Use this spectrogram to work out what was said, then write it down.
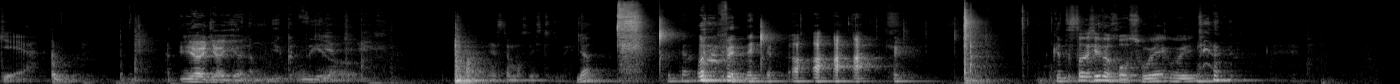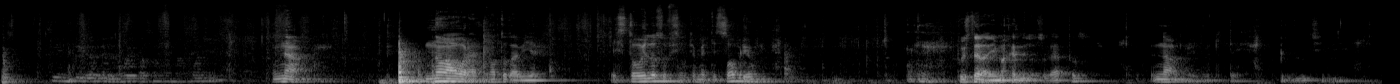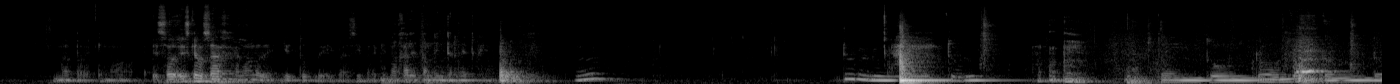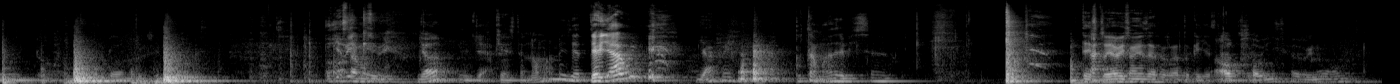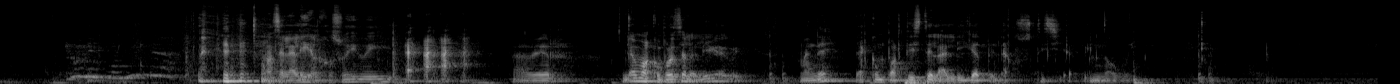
Yeah. Ya, ya, ya, la muñeca. Yeah. Ya estamos listos, güey. ¿Ya? Pendejo. ¿Qué te está diciendo Josué, güey? No. No ahora, no todavía. Estoy lo suficientemente sobrio. ¿Pusiste la imagen de los gatos? No, güey, lo quité. Pinche. No, para que es que lo estaba jalando de YouTube, güey. Así, para que no jale tanto internet, güey. Ya estamos, güey. ¿Ya? Ya. ¿Qué está? No mames, ya. Ya, ya, güey. Ya, güey. Puta madre, visa. Te estoy avisando desde hace rato que ya estamos. pues avisa, güey, no mames. No se la liga al Josué, güey. A ver. Ya me compartiste la liga, güey. ¿Mandé? Ya compartiste la liga de la justicia, güey. No, güey.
